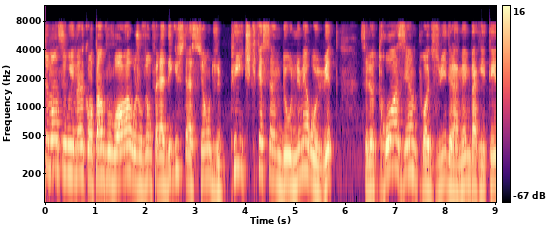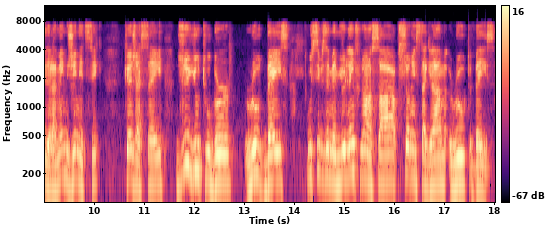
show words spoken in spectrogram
tout le monde, c'est Winman, content de vous voir. Aujourd'hui, on fait la dégustation du Peach Crescendo numéro 8. C'est le troisième produit de la même variété, de la même génétique que j'essaye du YouTuber Rootbase ou si vous aimez mieux l'influenceur sur Instagram Rootbase.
